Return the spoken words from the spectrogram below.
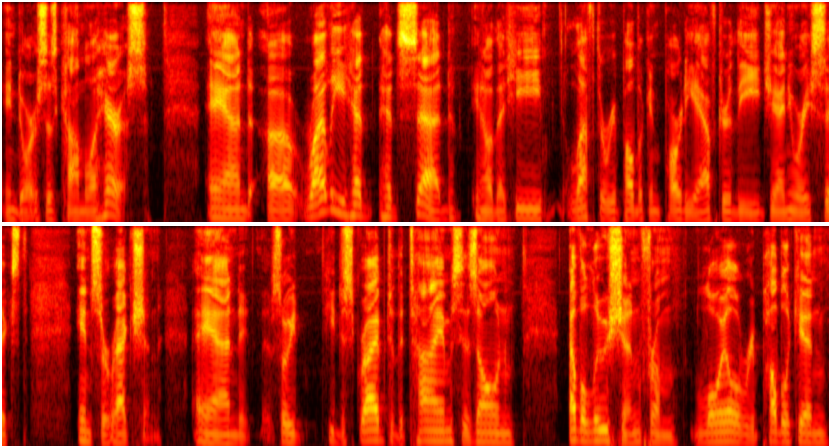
endorses Kamala Harris. And uh, Reilly had, had said, you know, that he left the Republican Party after the January 6th insurrection. And so he, he described to the Times his own evolution from loyal Republican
